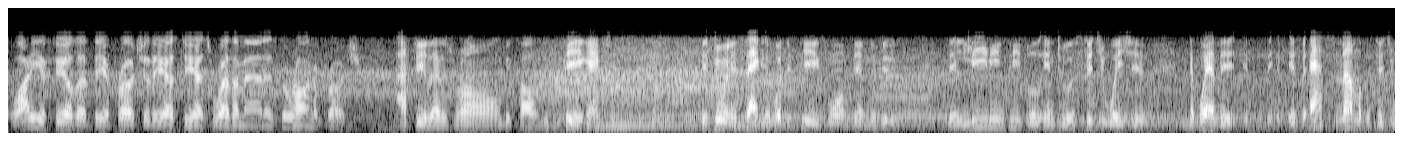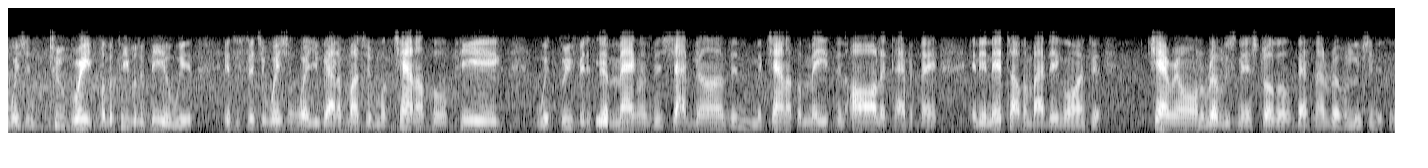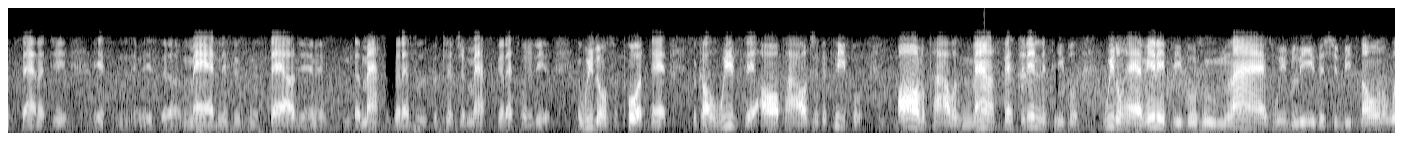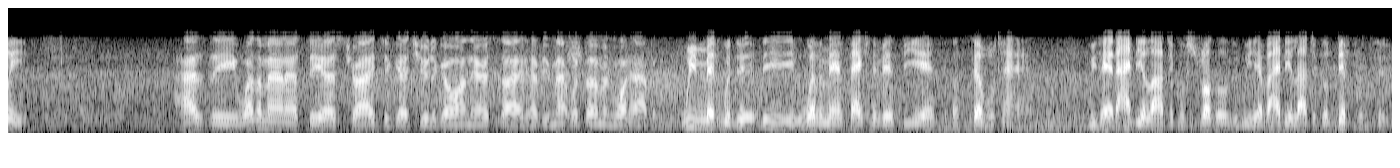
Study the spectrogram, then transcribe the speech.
Why do you feel that the approach of the SDS weatherman is the wrong approach? I feel that it's wrong because it's pig action. They're doing exactly what the pigs want them to do. They're leading people into a situation where the, it's an astronomical situation, too great for the people to deal with. It's a situation where you got a bunch of mechanical pigs with 357 Magnums and shotguns and mechanical mace and all that type of thing, and then they're talking about they're going to carry on the revolutionary struggle. That's not revolution. It's insanity. It's it's a madness. It's nostalgia, and it's a massacre. That's a potential massacre. That's what it is. And we don't support that because we've said all power to the people. All the power is manifested in the people. We don't have any people whose lives we believe that should be thrown away. Has the Weatherman SDS tried to get you to go on their side? Have you met with them, and what happened? We met with the, the Weatherman faction of SDS uh, several times. We've had ideological struggles and we have ideological differences.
